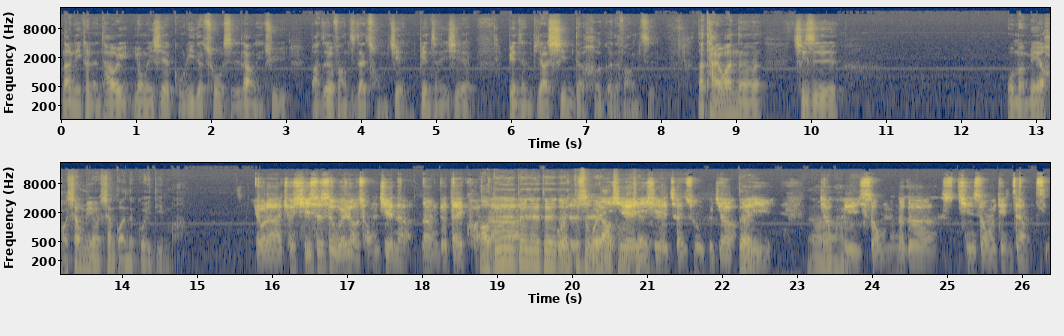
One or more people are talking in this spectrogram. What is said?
那你可能他会用一些鼓励的措施，让你去把这个房子再重建，变成一些变成比较新的合格的房子。那台湾呢，其实我们没有，好像没有相关的规定嘛。有啦，就其实是围绕重建呐、让你的贷款、啊、哦，对对对对对就是围绕重建一些一。些陈述比较可以嗯比较可以松那个轻松一点这样子。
